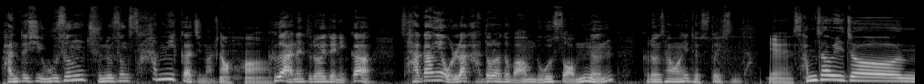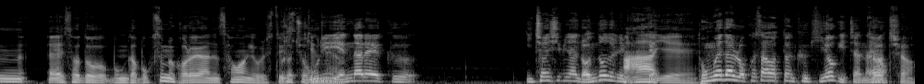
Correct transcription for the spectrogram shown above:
반드시 우승, 준우승 3위까지만 어허. 그 안에 들어야 되니까 4강에 올라가더라도 마음 놓을 수 없는 그런 상황이 될 수도 있습니다. 예. 3, 4위전에서도 뭔가 목숨을 걸어야 하는 상황이 올 수도 그렇죠. 있겠네요. 우리 옛날에 그 2012년 런던 올림픽 아, 때 예. 동메달 놓고 싸웠던 그 기억이 있잖아요. 그렇죠.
